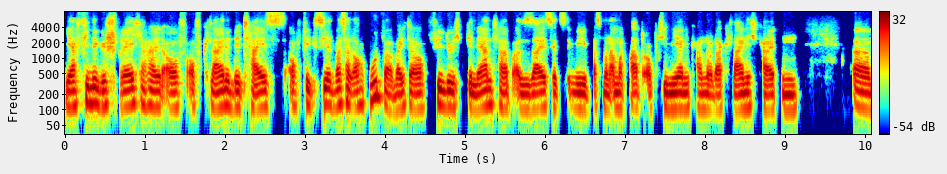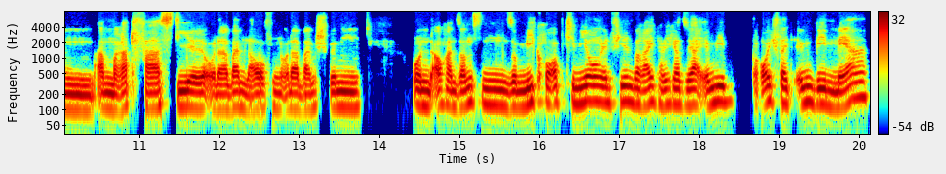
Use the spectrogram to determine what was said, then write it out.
ja viele Gespräche halt auf, auf kleine Details auch fixiert, was halt auch gut war, weil ich da auch viel durch gelernt habe. Also sei es jetzt irgendwie, was man am Rad optimieren kann oder Kleinigkeiten ähm, am Radfahrstil oder beim Laufen oder beim Schwimmen. Und auch ansonsten so Mikrooptimierung in vielen Bereichen habe ich gerade so, ja, irgendwie brauche ich vielleicht irgendwie mehr,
